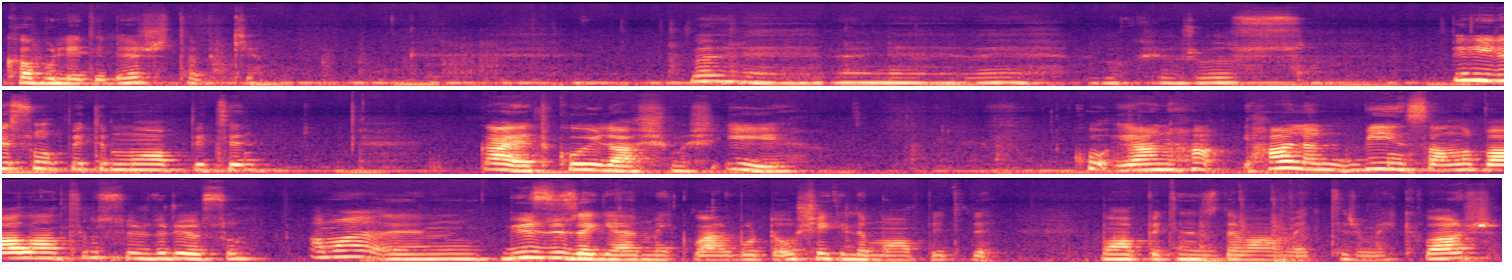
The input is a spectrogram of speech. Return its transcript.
kabul edilir tabii ki. Böyle böyle ve bakıyoruz. Biriyle sohbetin, muhabbetin gayet koyulaşmış, iyi. Yani ha- halen bir insanla bağlantını sürdürüyorsun. Ama e, yüz yüze gelmek var burada. O şekilde muhabbeti de muhabbetinizi devam ettirmek var.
